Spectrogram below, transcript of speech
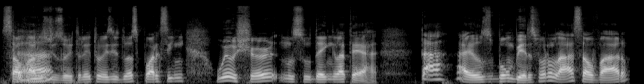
Salvaram Tá. os 18 leitões e duas porcas em Wiltshire, no sul da Inglaterra. Tá, aí os bombeiros foram lá, salvaram.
